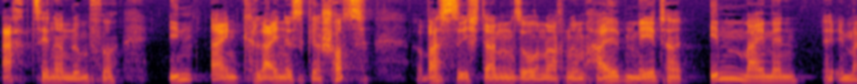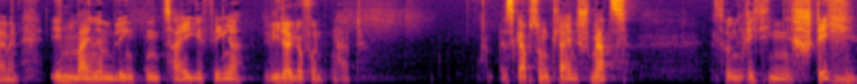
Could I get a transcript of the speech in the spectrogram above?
18er Nymphe in ein kleines Geschoss, was sich dann so nach einem halben Meter in meinem, äh, in meinem, in meinem linken Zeigefinger wiedergefunden hat. Es gab so einen kleinen Schmerz, so einen richtigen Stich.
